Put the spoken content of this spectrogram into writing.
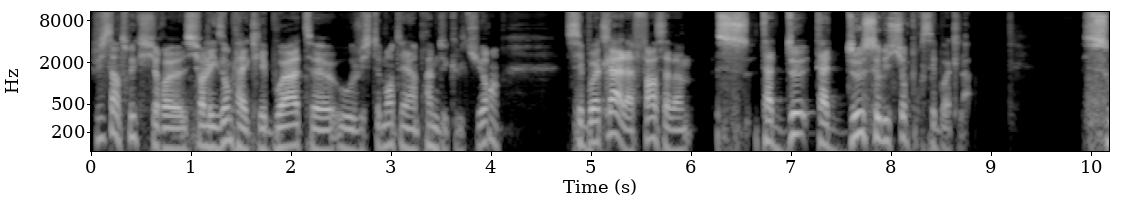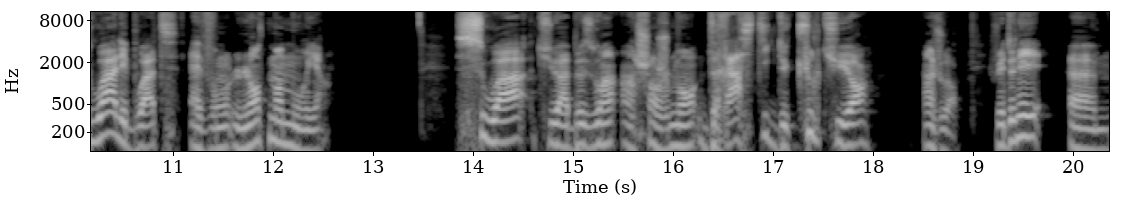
juste un truc sur, sur l'exemple avec les boîtes euh, où justement tu as un problème de culture. Ces boîtes-là, à la fin, ça va. Tu as deux, solutions pour ces boîtes-là. Soit les boîtes, elles vont lentement mourir. Soit tu as besoin d'un changement drastique de culture un jour. Je vais donner. euh,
